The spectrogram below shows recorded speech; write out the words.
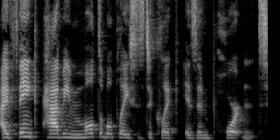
I think having multiple places to click is important.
